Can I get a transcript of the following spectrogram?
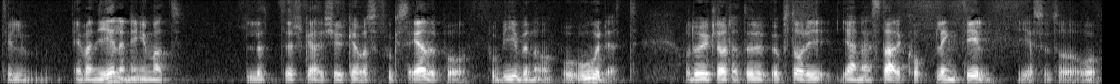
till evangelierna i och med att lutherska kyrkan var så fokuserade på, på Bibeln och, och ordet. Och då är det klart att det uppstår gärna en stark koppling till Jesus och, och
